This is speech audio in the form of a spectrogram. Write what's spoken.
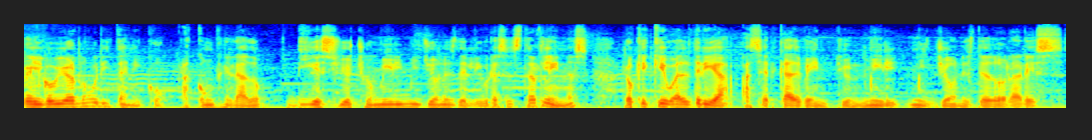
el gobierno británico ha congelado 18 mil millones de libras esterlinas, lo que equivaldría a cerca de 21 mil millones de dólares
